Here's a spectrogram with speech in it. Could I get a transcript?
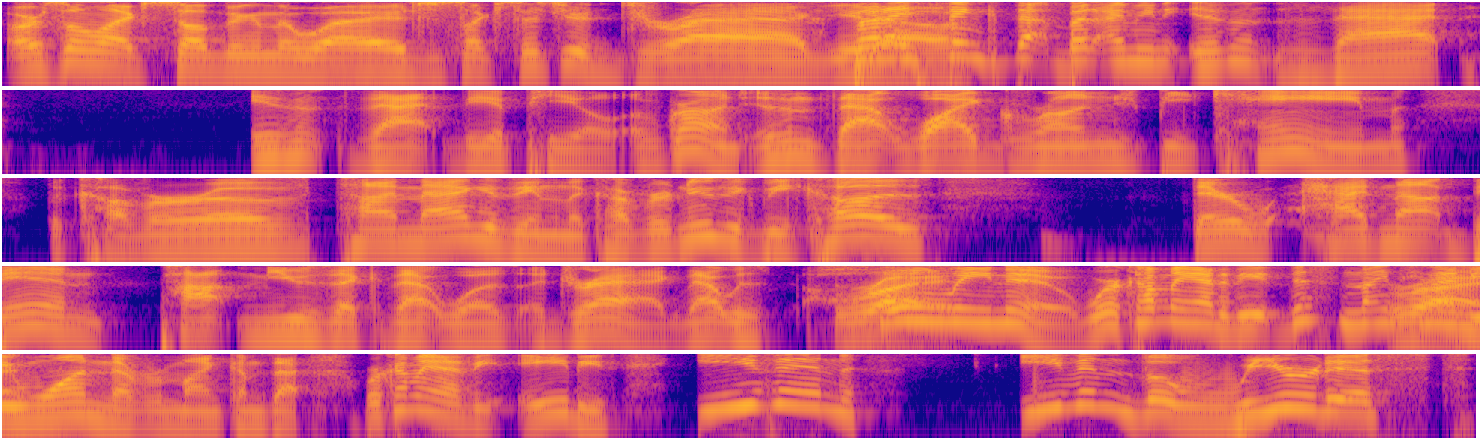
or something like something in the way it's just like such a drag you but know? I think that, but I mean, isn't that, isn't that the appeal of grunge? Isn't that why grunge became the cover of Time magazine and the cover of Newsweek? Because there had not been pop music that was a drag. That was Right. wholly new. We're coming out of the this is 1991. Nevermind comes out. We're coming out of the 80s. Even even the weirdest,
